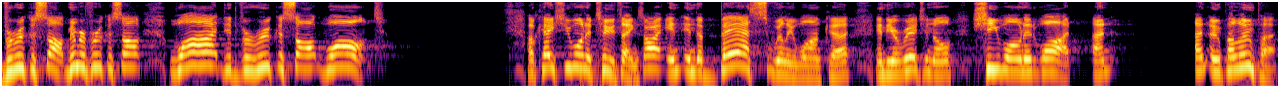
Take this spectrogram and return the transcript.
Veruca Salt. Remember Veruca Salt? What did Veruca Salt want? Okay, she wanted two things. All right, in, in the best Willy Wonka, in the original, she wanted what? An, an Oompa Loompa.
